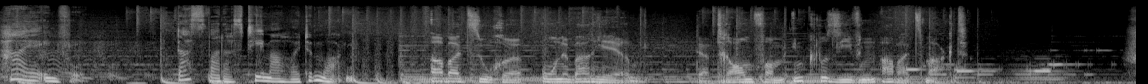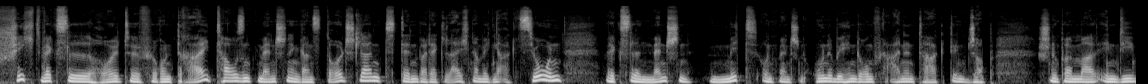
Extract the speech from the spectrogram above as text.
HR Info. Das war das Thema heute Morgen. Arbeitssuche ohne Barrieren. Der Traum vom inklusiven Arbeitsmarkt. Schichtwechsel heute für rund 3000 Menschen in ganz Deutschland, denn bei der gleichnamigen Aktion wechseln Menschen mit und Menschen ohne Behinderung für einen Tag den Job, schnuppern mal in die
